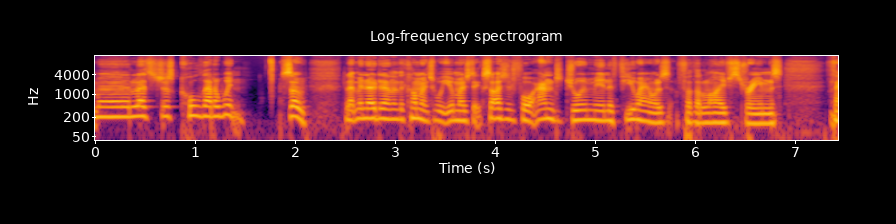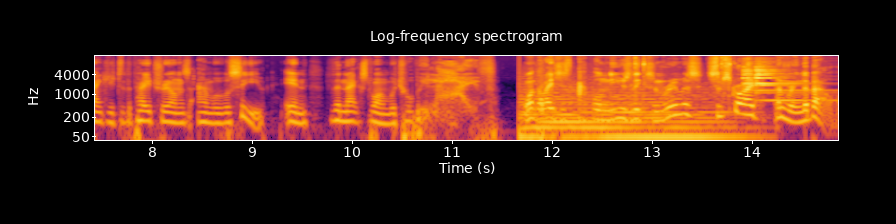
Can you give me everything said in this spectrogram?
Uh, let's just call that a win. So let me know down in the comments what you're most excited for and join me in a few hours for the live streams. Thank you to the Patreons, and we will see you in the next one, which will be live. Want the latest Apple news, leaks, and rumors? Subscribe and ring the bell.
